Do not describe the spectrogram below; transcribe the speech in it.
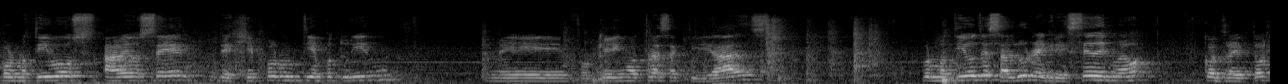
por motivos A, B o C, dejé por un tiempo turismo, me enfoqué en otras actividades. Por motivos de salud regresé de nuevo, contradictorio,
